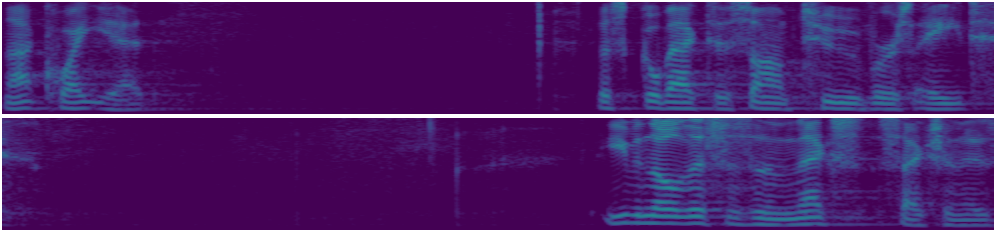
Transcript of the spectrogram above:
Not quite yet. Let's go back to Psalm 2, verse 8 even though this is in the next section, it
